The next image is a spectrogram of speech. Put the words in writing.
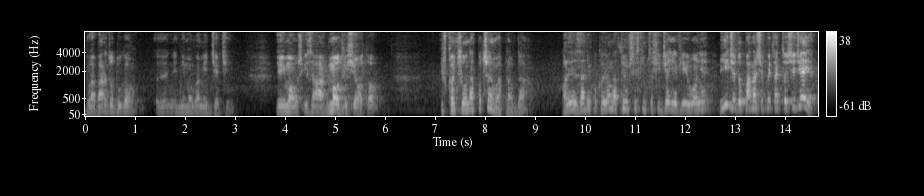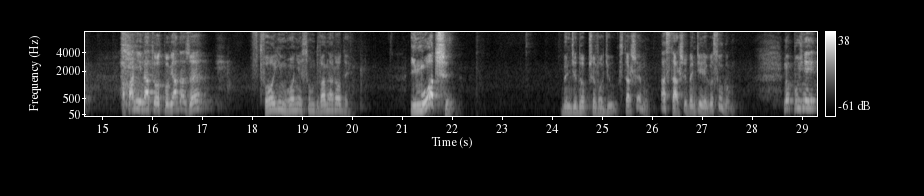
była bardzo długo, y, nie mogła mieć dzieci. Jej mąż Izaak modli się o to i w końcu ona poczęła, prawda? Ale jest zaniepokojona tym wszystkim, co się dzieje w jej łonie i idzie do Pana się pytać, co się dzieje. A Pan jej na to odpowiada, że w Twoim łonie są dwa narody. I młodszy będzie do, przewodził starszemu, a starszy będzie jego sługą. No później,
